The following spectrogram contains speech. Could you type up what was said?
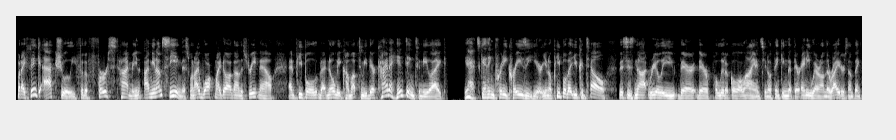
But I think actually for the first time, I mean, I mean, I'm seeing this when I walk my dog on the street now and people that know me come up to me, they're kind of hinting to me like, yeah, it's getting pretty crazy here. You know, people that you could tell this is not really their their political alliance, you know, thinking that they're anywhere on the right or something.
